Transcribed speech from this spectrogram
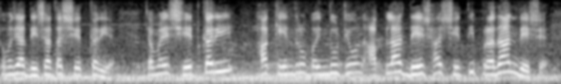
तो म्हणजे या देशाचा शेतकरी आहे. त्यामुळे शेतकरी हा केंद्र बिंदू ठेवून आपला देश हा शेतीप्रधान देश आहे.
